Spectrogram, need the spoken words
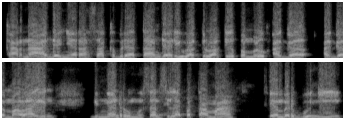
karena adanya rasa keberatan dari wakil-wakil pemeluk aga agama lain dengan rumusan sila pertama yang berbunyi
